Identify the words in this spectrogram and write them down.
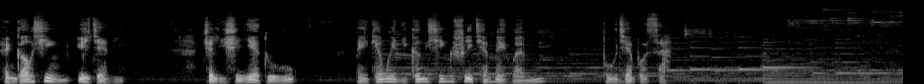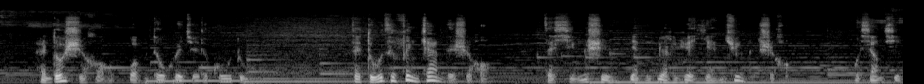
很高兴遇见你，这里是夜读，每天为你更新睡前美文，不见不散。很多时候，我们都会觉得孤独，在独自奋战的时候，在形势变得越来越严峻的时候，我相信，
